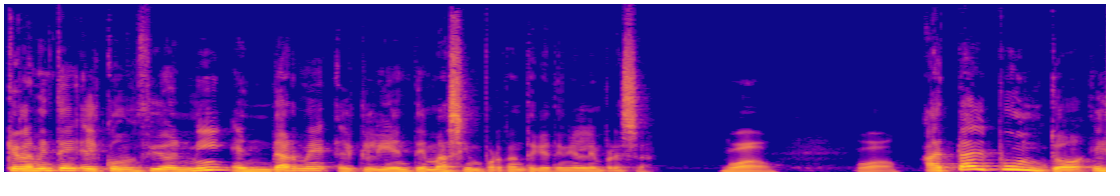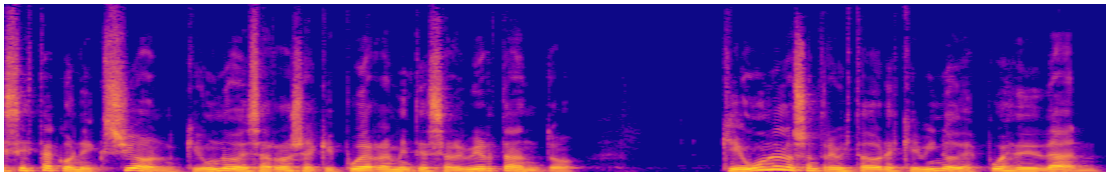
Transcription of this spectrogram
que realmente él confió en mí en darme el cliente más importante que tenía la empresa. Wow. Wow. A tal punto es esta conexión que uno desarrolla que puede realmente servir tanto, que uno de los entrevistadores que vino después de Dan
